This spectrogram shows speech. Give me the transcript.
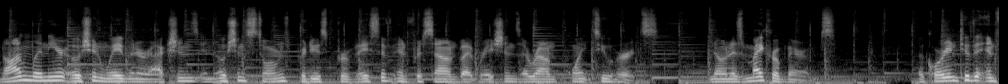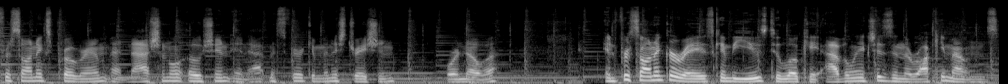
Non-linear ocean wave interactions in ocean storms produce pervasive infrasound vibrations around 0.2 Hz, known as microbaroms. According to the Infrasonics program at National Ocean and Atmospheric Administration, or NOAA, infrasonic arrays can be used to locate avalanches in the Rocky Mountains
